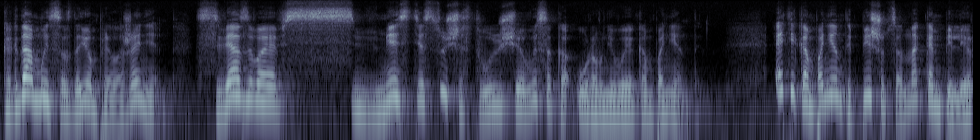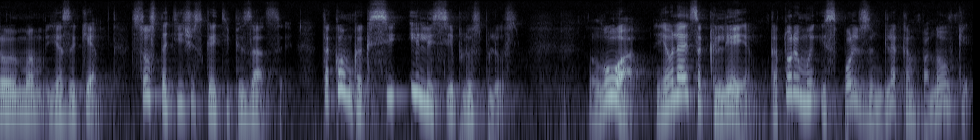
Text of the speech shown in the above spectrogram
Когда мы создаем приложение, связывая вместе существующие высокоуровневые компоненты – эти компоненты пишутся на компилируемом языке со статической типизацией, таком как C или C++. Lua является клеем, который мы используем для компоновки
